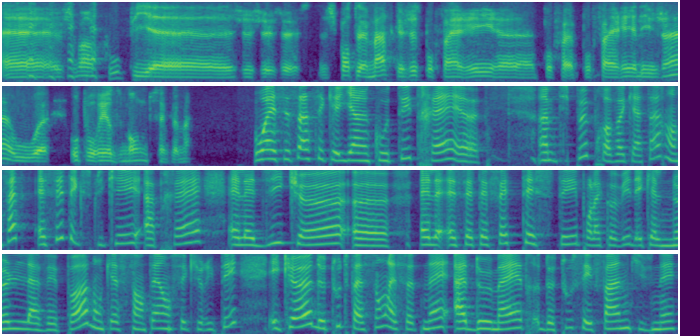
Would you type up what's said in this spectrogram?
Euh, je m'en fous, puis je, je, je, je, porte le masque juste pour faire rire, pour faire pour faire rire les gens ou, ou pour rire du monde, tout simplement. Ouais, c'est ça, c'est qu'il y a un côté très euh, un petit peu provocateur. En fait, elle s'est expliquée après, elle a dit que euh, elle, elle s'était fait tester pour la Covid et qu'elle ne l'avait pas, donc elle se sentait en sécurité et que de toute façon, elle se tenait à deux mètres de tous ses fans qui venaient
